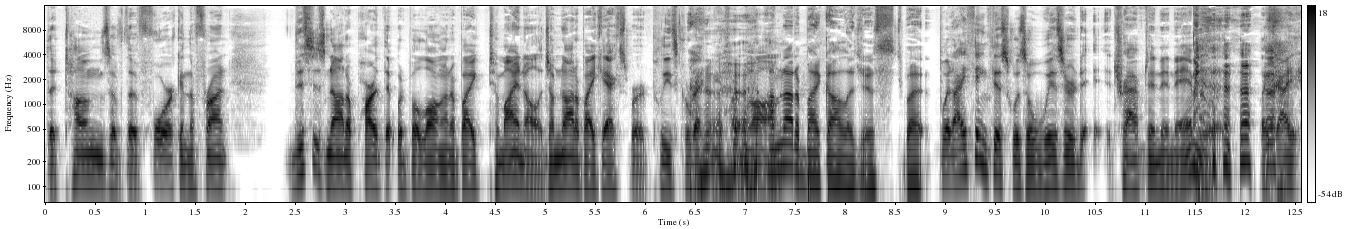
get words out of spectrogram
the tongues of the fork in the front. This is not a part that would belong on a bike, to my knowledge. I'm not a bike expert. Please correct me if I'm wrong. I'm not a bikeologist, but but I think this was a wizard trapped in an amulet. like I,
